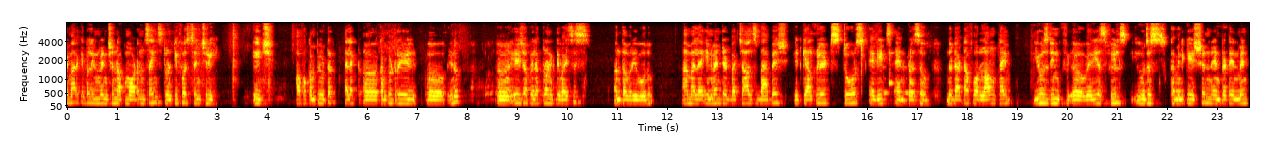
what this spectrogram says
remarkable invention of modern science twenty first century age of a computer elect computer age ಏನು? ಏಜ್ ಆಫ್ ಎಲೆಕ್ಟ್ರಾನಿಕ್ ಡಿವೈಸಸ್ ಅಂತ ಬರೀಬಹುದು. MLA invented by Charles Babbage. It calculates, stores, edits and preserves the data for long time used in uh, various fields uses communication, entertainment,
